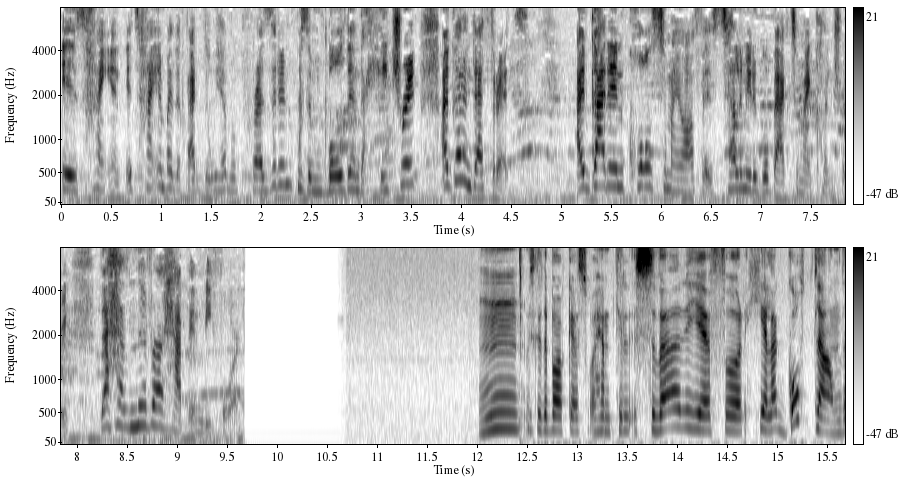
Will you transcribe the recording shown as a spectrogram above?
is heightened. It's heightened by the fact that we have a president who's emboldened the hatred. I've gotten death threats. I've gotten calls to my office telling me to go back to my country. That has never happened before. Mm, vi ska tillbaka så hem till Sverige för hela Gotland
